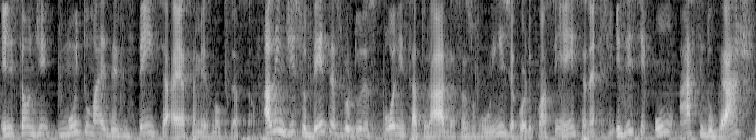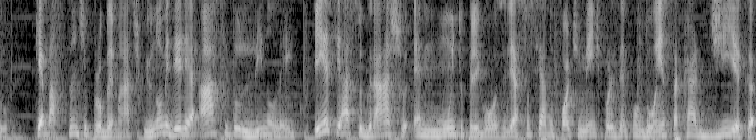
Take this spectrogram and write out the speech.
eles são de muito mais resistência a essa mesma oxidação. Além disso, dentre as gorduras poliinsaturadas, essas ruins de acordo com a ciência, né, existe um ácido graxo que é bastante problemático e o nome dele é ácido linoleico. Esse ácido graxo é muito perigoso, ele é associado fortemente, por exemplo, com doença cardíaca,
